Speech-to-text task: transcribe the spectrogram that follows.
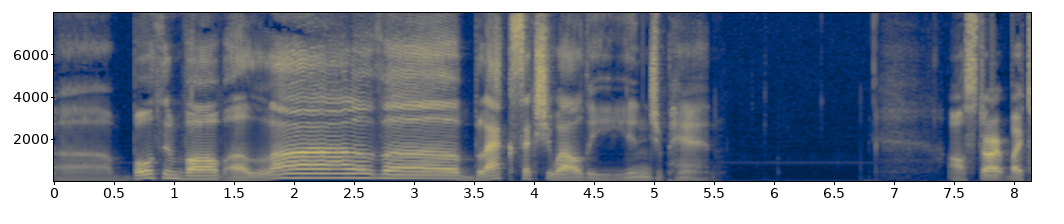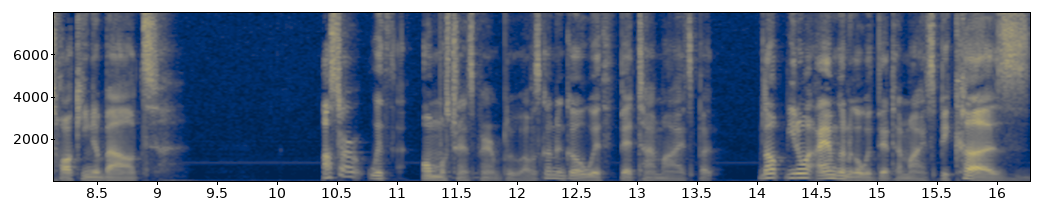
uh, both involve a lot of uh, black sexuality in Japan. I'll start by talking about. I'll start with Almost Transparent Blue. I was going to go with Bedtime Eyes, but nope, you know what? I am going to go with Bedtime Eyes because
